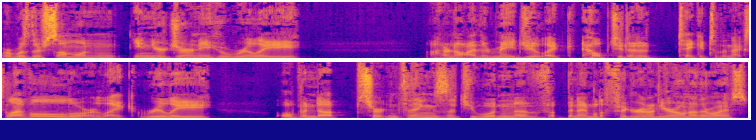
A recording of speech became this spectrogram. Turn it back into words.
or was there someone in your journey who really, I don't know, either made you like helped you to take it to the next level, or like really opened up certain things that you wouldn't have been able to figure out on your own otherwise?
